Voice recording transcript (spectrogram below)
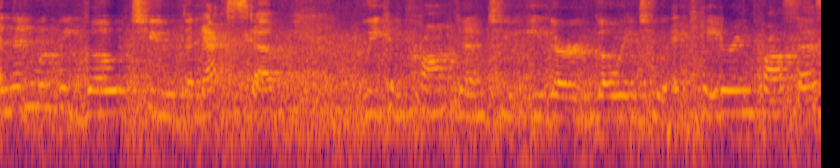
And then when we go to the next step, we can prompt them to either go into a catering process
